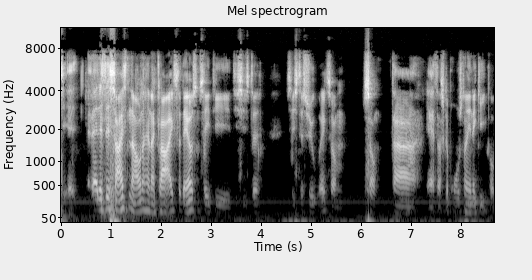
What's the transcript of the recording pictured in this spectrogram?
de, er det, det er 16 navne, han er klar, ikke? så det er jo sådan set de, de sidste, sidste syv, ikke? Som, som der, ja, der skal bruges noget energi på.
